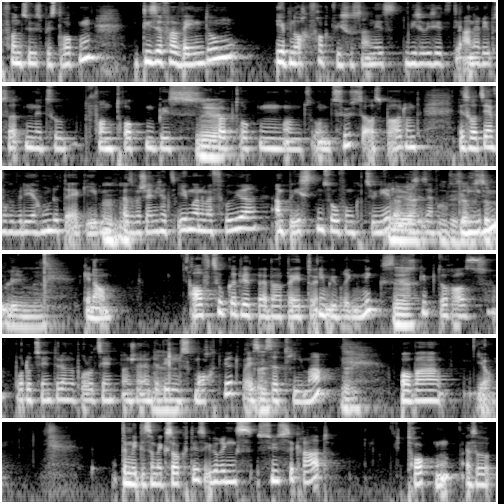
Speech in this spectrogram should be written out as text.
von süß bis trocken. Diese Verwendung, ich habe nachgefragt, wieso, sind jetzt, wieso ist jetzt die eine Rebsorten nicht so von trocken bis Ja. halbtrocken und, und süß ausbaut. Und das hat sich einfach über die Jahrhunderte ergeben. Mhm. Also wahrscheinlich hat es irgendwann mal früher am besten so funktioniert und das ist einfach und das geblieben. ist so geblieben. Ja. Genau. Aufzuckert wird bei Barbato im Übrigen nichts. Ja. Es gibt durchaus Produzentinnen und Produzenten anscheinend, bei denen es gemacht wird, weil es Ja. ist ein Thema. Aber ja, damit es einmal gesagt ist, übrigens Süßegrad, trocken, also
